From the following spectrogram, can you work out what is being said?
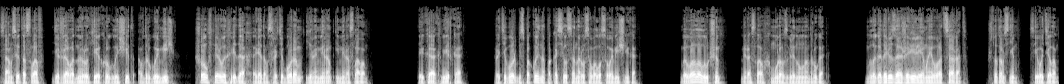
Сам Святослав, держа в одной руке круглый щит, а в другой меч, шел в первых рядах, рядом с Ратибором, Яромиром и Мирославом. «Ты как, Мирка?» Ратибор беспокойно покосился на русоволосого мечника. «Бывало лучше», — Мирослав хмуро взглянул на друга. «Благодарю за ожерелье моего отца, Рат. Что там с ним, с его телом?»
